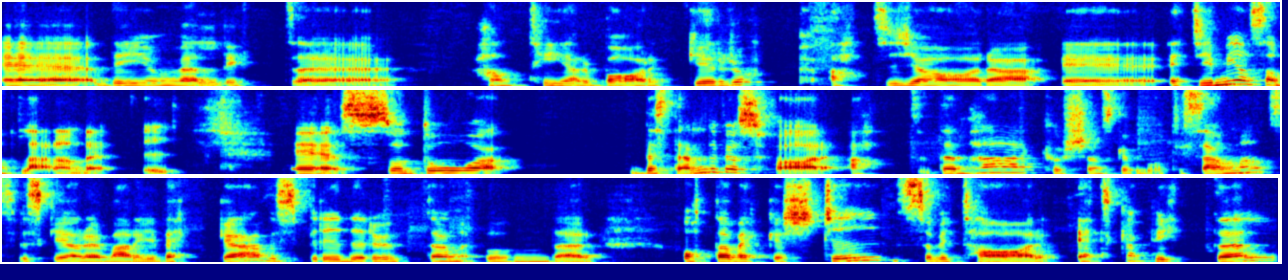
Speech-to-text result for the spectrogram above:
Eh, det är ju en väldigt eh, hanterbar grupp att göra eh, ett gemensamt lärande i. Eh, så då bestämde vi oss för att den här kursen ska vi gå tillsammans. Vi ska göra det varje vecka. Vi sprider ut den under åtta veckors tid, så vi tar ett kapitel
